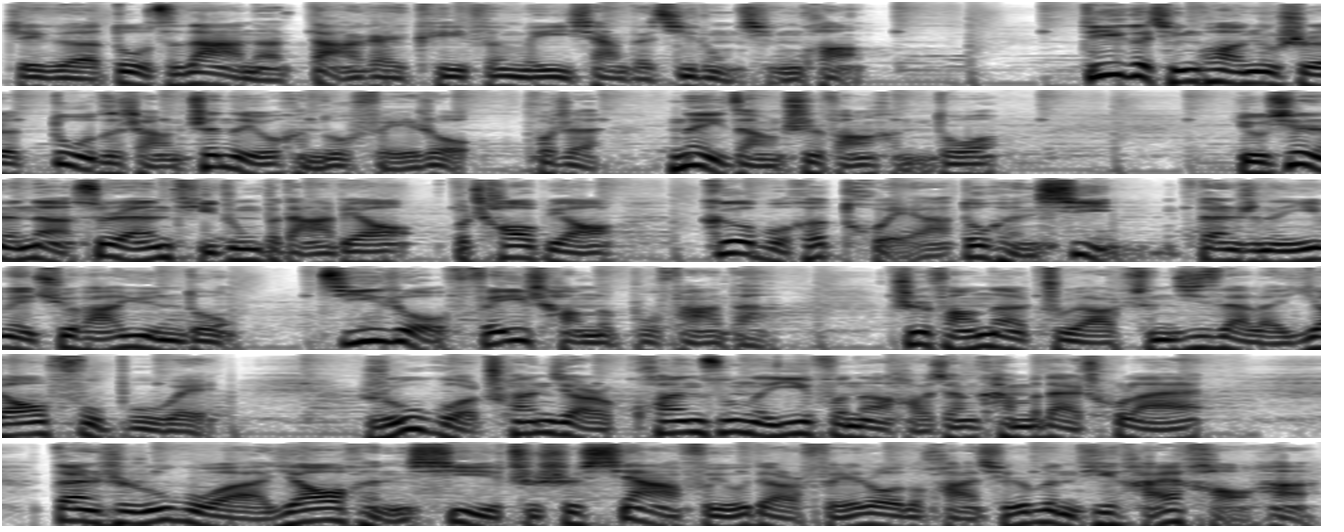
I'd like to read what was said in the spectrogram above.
这个肚子大呢，大概可以分为以下的几种情况。第一个情况就是肚子上真的有很多肥肉，或者内脏脂肪很多。有些人呢，虽然体重不达标、不超标，胳膊和腿啊都很细，但是呢，因为缺乏运动，肌肉非常的不发达，脂肪呢主要沉积在了腰腹部位。如果穿件宽松的衣服呢，好像看不太出来。但是如果腰很细，只是下腹有点肥肉的话，其实问题还好哈。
